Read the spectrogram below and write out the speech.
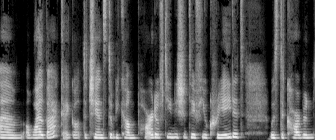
Um, a while back, I got the chance to become part of the initiative you created with the Carbon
